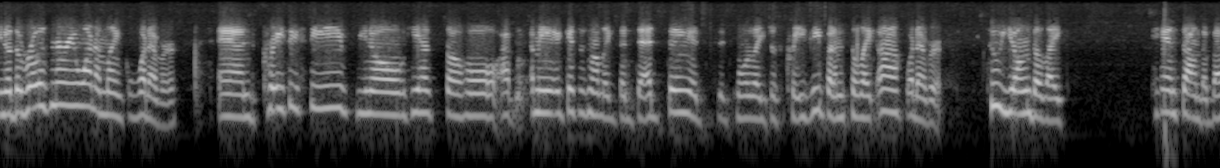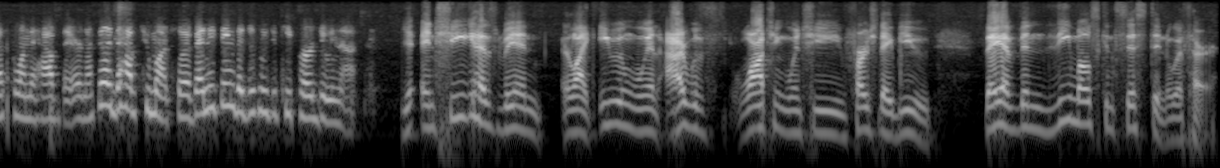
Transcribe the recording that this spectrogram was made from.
You know, the Rosemary one, I'm like, whatever. And Crazzy Steve, you know, he has the whole, I, I mean, I guess it's not like the dead thing. It's, it's more like just crazy, but I'm still like, ah, whatever. Su Yung, the like hands down the best one they have there. And I feel like they have too much. So if anything, they just need to keep her doing that. Yeah, and she has been like even when I was watching when she first debuted, they have been the most consistent with her.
